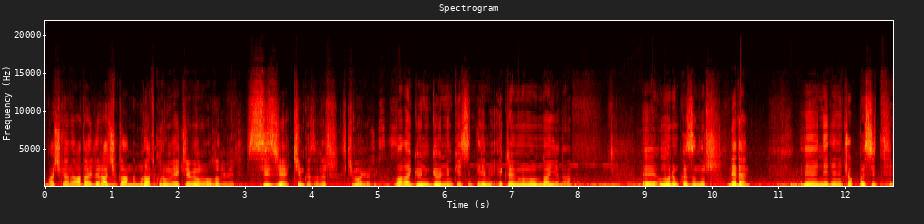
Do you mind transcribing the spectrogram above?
Başkanı adayları açıklandı. Murat Kurum ve Ekrem İmamoğlu. Evet. Sizce kim kazanır? Kime oy vereceksiniz? Valla gön, gönlüm kesinlikle Ekrem İmamoğlu'ndan yana. Ee, umarım kazanır. Neden? Ee, nedeni çok basit.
